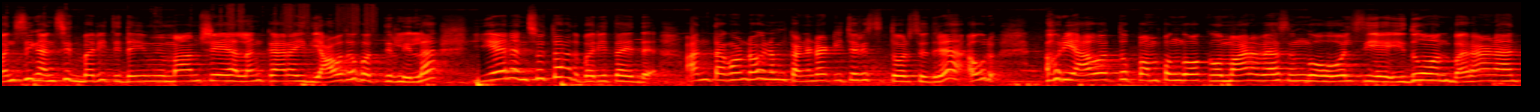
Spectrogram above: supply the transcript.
ಮನಸ್ಸಿಗೆ ಅನಿಸಿದ್ದು ಬರೀತಿದ್ದೆ. ಈ ಮೀಮಾಂಸೆ, ಅಲಂಕಾರ ಇದು ಯಾವುದೋ ಗೊತ್ತಿರಲಿಲ್ಲ. ಏನು ಅನಿಸುತ್ತೋ ಅದು ಬರಿತಾ ಇದ್ದೆ. ಅಂತ ತಗೊಂಡೋಗಿ ನಮ್ಮ ಕನ್ನಡ ಟೀಚರ್ಸ್ ತೋರಿಸಿದ್ರೆ ಅವರು, ಅವ್ರು ಯಾವತ್ತೂ ಪಂಪಂಗೋ, ಕುಮಾರವ್ಯಾಸಂಗೋ ಹೋಲಿಸಿ ಇದು ಒಂದು ಬರೋಣ ಅಂತ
